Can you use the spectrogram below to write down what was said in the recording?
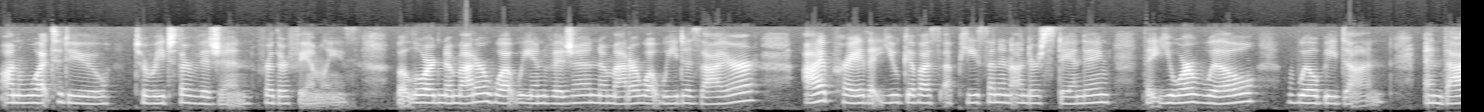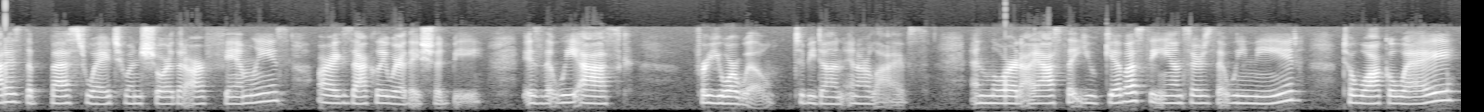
on what to do to reach their vision for their families. But Lord, no matter what we envision, no matter what we desire, I pray that you give us a peace and an understanding that your will will be done. And that is the best way to ensure that our families are exactly where they should be, is that we ask for your will to be done in our lives. And Lord, I ask that you give us the answers that we need to walk away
